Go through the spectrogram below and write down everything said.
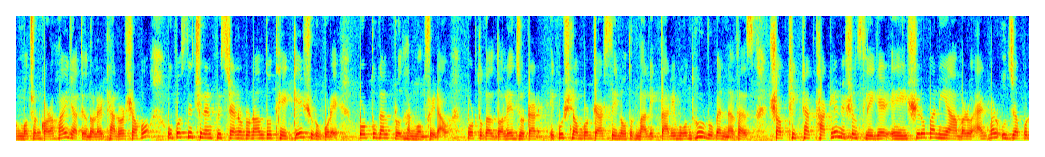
উন্মোচন করা হয়। জাতীয় দলের খেলোয়াড় সহ উপস্থিত ছিলেন ক্রিস্টিয়ানো রোনালদো থেকে শুরু করে পর্তুগাল প্রধানমন্ত্রীরাও। পর্তুগাল দলে জোটার একুশ নম্বর জার্সি নতুন মালিক তারই বন্ধু রুবেন নেভেস। সব ঠিকঠাক থাকলে নেশনস লিগের এই শিরোপা নিয়ে আবারও একবার উদযাপন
